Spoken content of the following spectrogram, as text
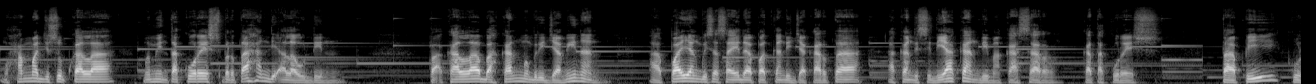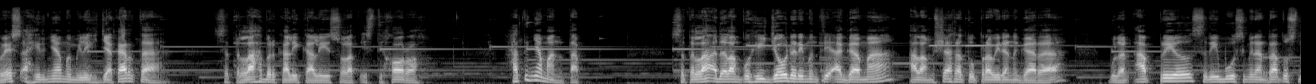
Muhammad Yusuf Kala, meminta Quraisy bertahan di Alauddin. Pak Kala bahkan memberi jaminan, apa yang bisa saya dapatkan di Jakarta akan disediakan di Makassar, kata Quraisy. Tapi Quraisy akhirnya memilih Jakarta setelah berkali-kali sholat istikharah, hatinya mantap. Setelah ada lampu hijau dari Menteri Agama Alam Syah Ratu Prawira Negara, bulan April 1984,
